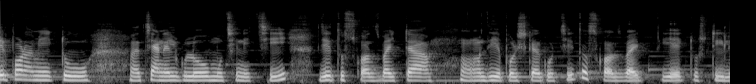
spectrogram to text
এরপর আমি একটু চ্যানেলগুলো মুছে নিচ্ছি। যেহেতু স্কচ বাইটটা দিয়ে পরিষ্কার করছি, তো স্কচ বাইট দিয়ে একটু স্টিল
